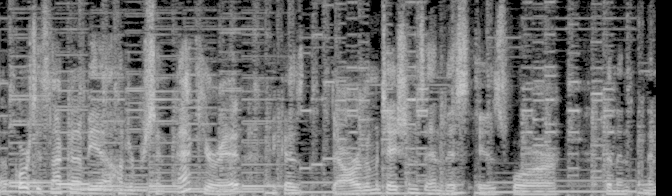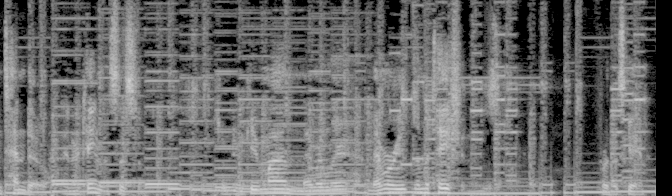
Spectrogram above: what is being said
Of course, it's not going to be 100% accurate because there are limitations, and this is for the N Nintendo Entertainment System. So keep in mind memory, memory limitations for this game.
